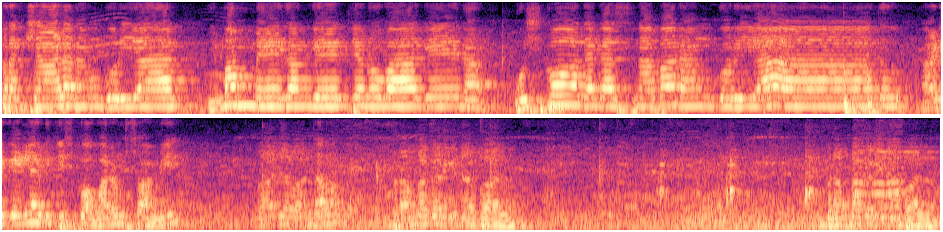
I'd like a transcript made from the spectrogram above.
ప్రక్షాళనం కుర్యాత్. ఇమం మే గంగేత్యనువాగేన పుష్పోదక స్నపనం కుర్యాత్. అక్కడికి వెళ్ళి అవి తీసుకో వరుణ్ స్వామి. రాజా బ్రహ్మ కలిగిన పాదం. బ్రహ్మ కలిగిన పాదం.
